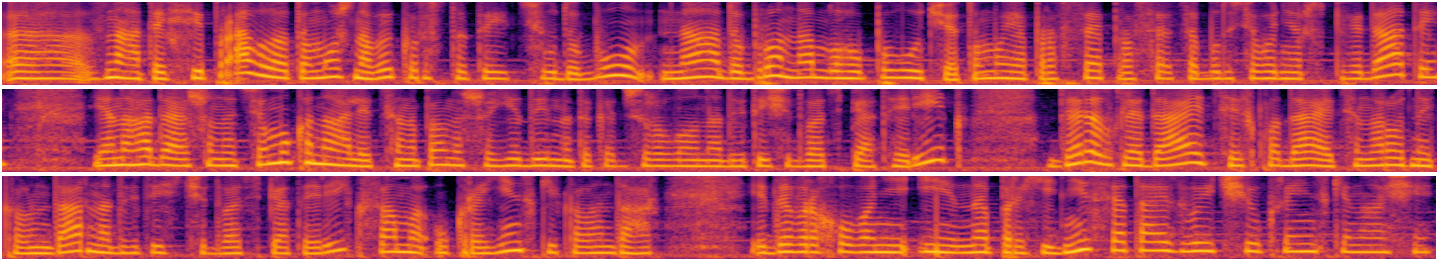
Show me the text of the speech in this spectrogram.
е, знати всі правила, то можна використати цю добу на добро, на благополуччя. Тому я про все про все це буду сьогодні розповідати. Я нагадаю, що на цьому каналі це, напевно, що єдине таке джерело на 2025 рік, де розглядається і складається народний календар на 2025 рік, саме український календар, і де враховані і неперехідні свята і звичаї українські наші,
